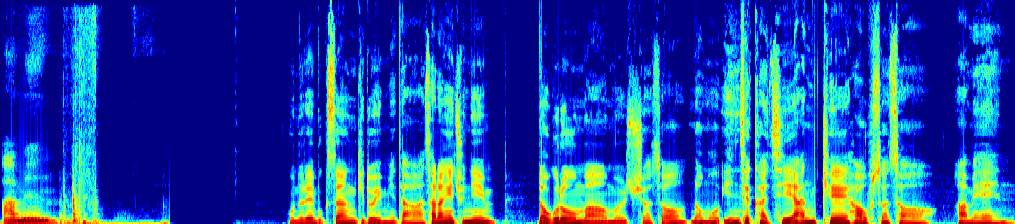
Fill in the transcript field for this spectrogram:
아멘. 오늘의 묵상 기도입니다. 사랑의 주님, 너그러운 마음을 주셔서 너무 인색하지 않게 하옵소서. 아멘.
